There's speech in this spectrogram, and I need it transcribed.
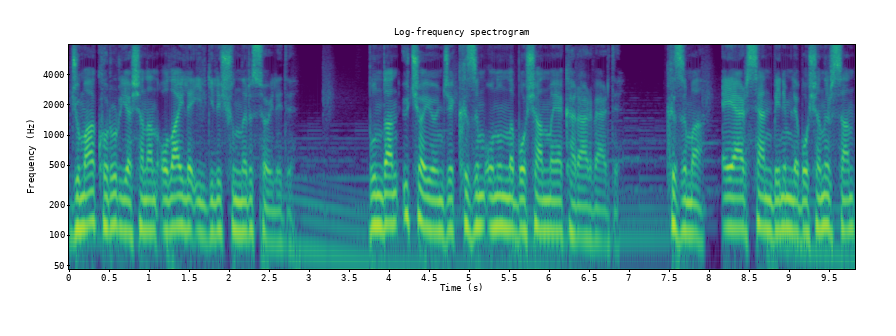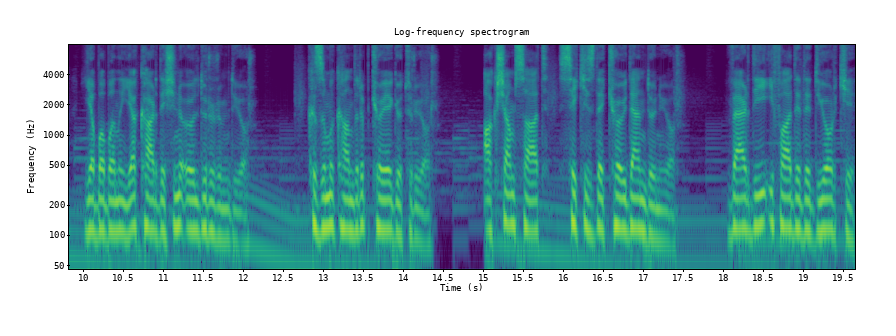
Cuma Korur yaşanan olayla ilgili şunları söyledi. Bundan üç ay önce kızım onunla boşanmaya karar verdi. Kızıma, eğer sen benimle boşanırsan ya babanı ya kardeşini öldürürüm diyor. Kızımı kandırıp köye götürüyor. Akşam saat 8'de köyden dönüyor. Verdiği ifadede diyor ki,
